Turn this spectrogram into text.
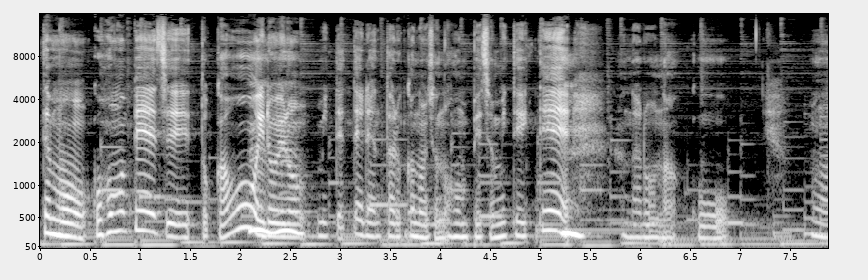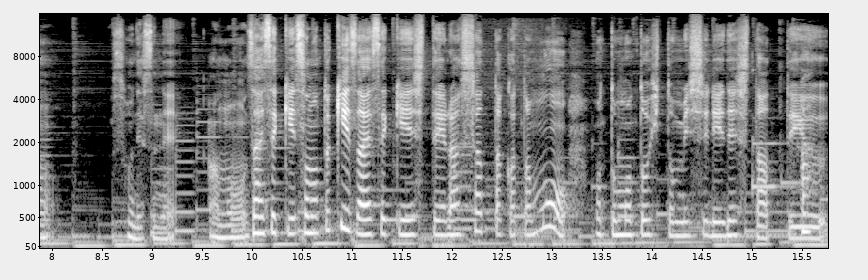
でもこうホームページとかうんうん。をいろいろ見てて、レンタル彼女のホームページを見ていて、なんだろうなこうまあそうですね。あの在籍その時在籍していらっしゃった方ももともと人見知りでしたっていう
